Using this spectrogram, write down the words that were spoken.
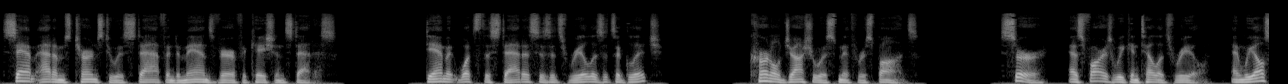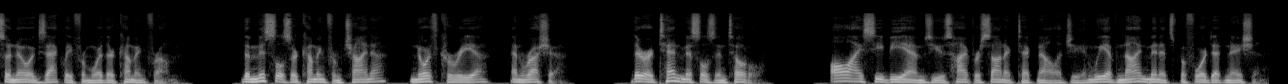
Sam Adams turns to his staff and demands verification status. Damn it, what's the status? Is it's real? Is it's a glitch? Colonel Joshua Smith responds. Sir, as far as we can tell, it's real, and we also know exactly from where they're coming from. The missiles are coming from China, North Korea, and Russia. There are 10 missiles in total. All ICBMs use hypersonic technology and we have 9 minutes before detonation.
